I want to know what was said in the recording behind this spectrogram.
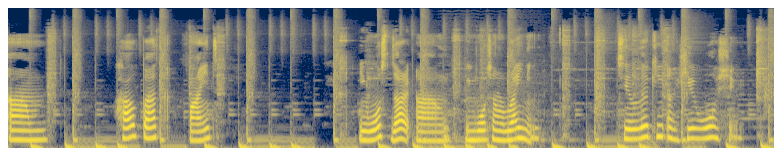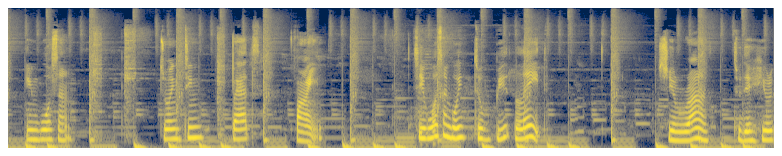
Um, half past five. It was dark and it wasn't raining. She looking and he watching. It wasn't twenty past fine. She wasn't going to be late. She ran to the hair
